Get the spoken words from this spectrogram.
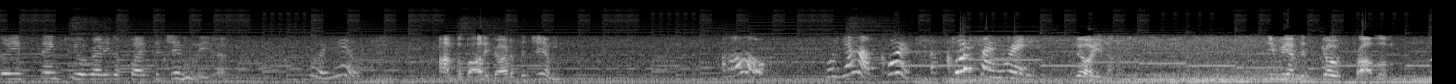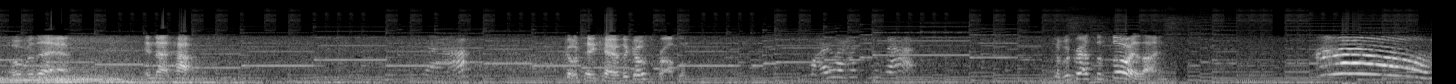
So you think you're ready to fight the gym leader? Who are you? I'm the bodyguard of the gym. Oh. Well, yeah, of course. Of course I'm ready. No, you're not. See, we have this ghost problem over there in that house. Yeah? Go take care of the ghost problem Why do I have to do that? to progress the storyline. Oh,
